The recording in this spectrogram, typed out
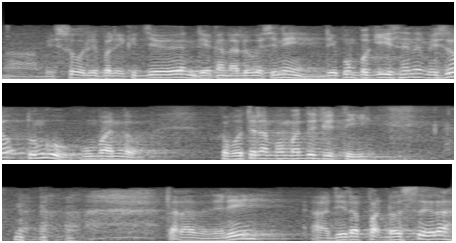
ha, besok dia balik kerja, dia akan lalu kat sini. Dia pun pergi sana, besok tunggu perempuan tu. Kebetulan perempuan tu cuti. tak ada. Jadi, ha, dia dapat dosa lah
